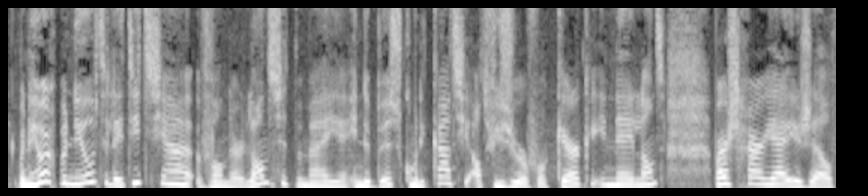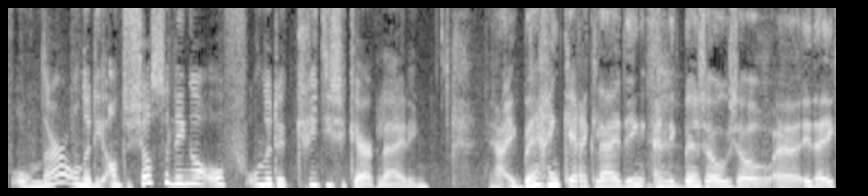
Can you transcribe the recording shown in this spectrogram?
ik ben heel erg benieuwd. Letitia van der Land zit bij mij in de bus. Communicatieadviseur voor kerken in Nederland. Waar schaar jij jezelf onder? Onder die enthousiastelingen of onder de kritische kerkleiding? Ja, ik ben geen kerkleiding en ik ben sowieso... Uh, nee, ik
